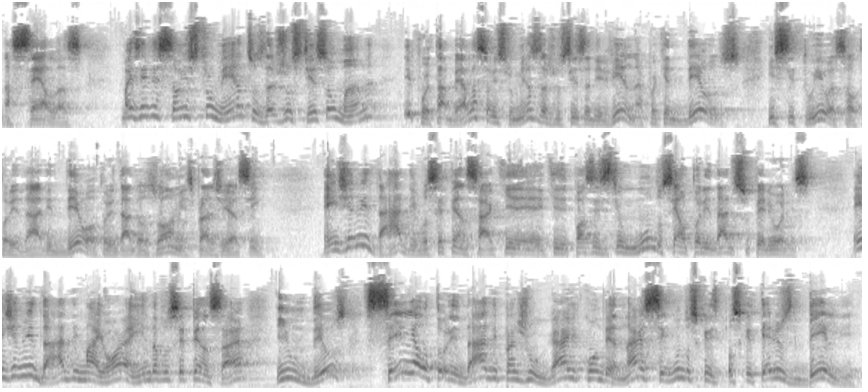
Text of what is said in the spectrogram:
nas celas mas eles são instrumentos da justiça humana e, por tabela, são instrumentos da justiça divina, porque Deus instituiu essa autoridade e deu autoridade aos homens para agir assim. É ingenuidade você pensar que, que possa existir um mundo sem autoridades superiores. É ingenuidade maior ainda você pensar em um Deus sem autoridade para julgar e condenar segundo os critérios dele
